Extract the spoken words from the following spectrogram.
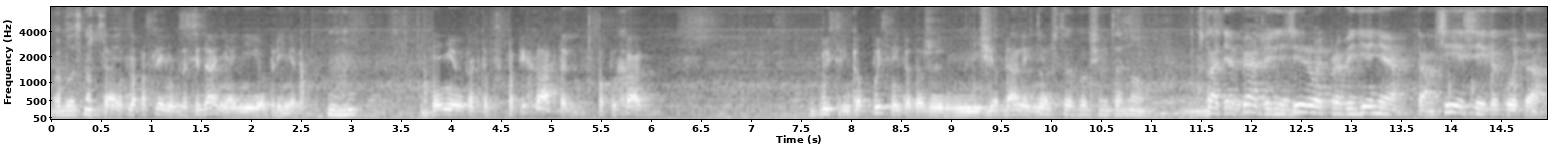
В областном Да, совете? вот на последнем заседании они ее приняли. И они ее как-то в попихах, так, в попыхах, быстренько-быстренько, даже не считали, в том, что, в общем-то, ну... Кстати, опять же, инициировать проведение там сессии какой-то.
